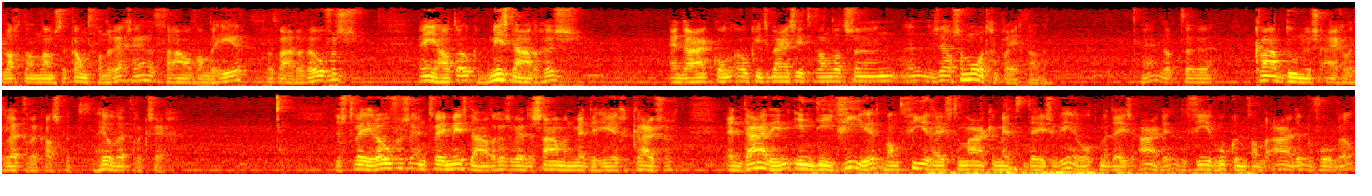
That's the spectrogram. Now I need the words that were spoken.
lag dan langs de kant van de weg. Hè, het verhaal van de Heer. Dat waren rovers. En je had ook misdadigers. En daar kon ook iets bij zitten van dat ze een, een zelfs een moord gepleegd hadden. Hè, dat uh, kwaaddoeners eigenlijk letterlijk, als ik het heel letterlijk zeg. Dus twee rovers en twee misdadigers werden samen met de Heer gekruisigd. En daarin, in die vier, want vier heeft te maken met deze wereld, met deze aarde, de vier hoeken van de aarde bijvoorbeeld,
